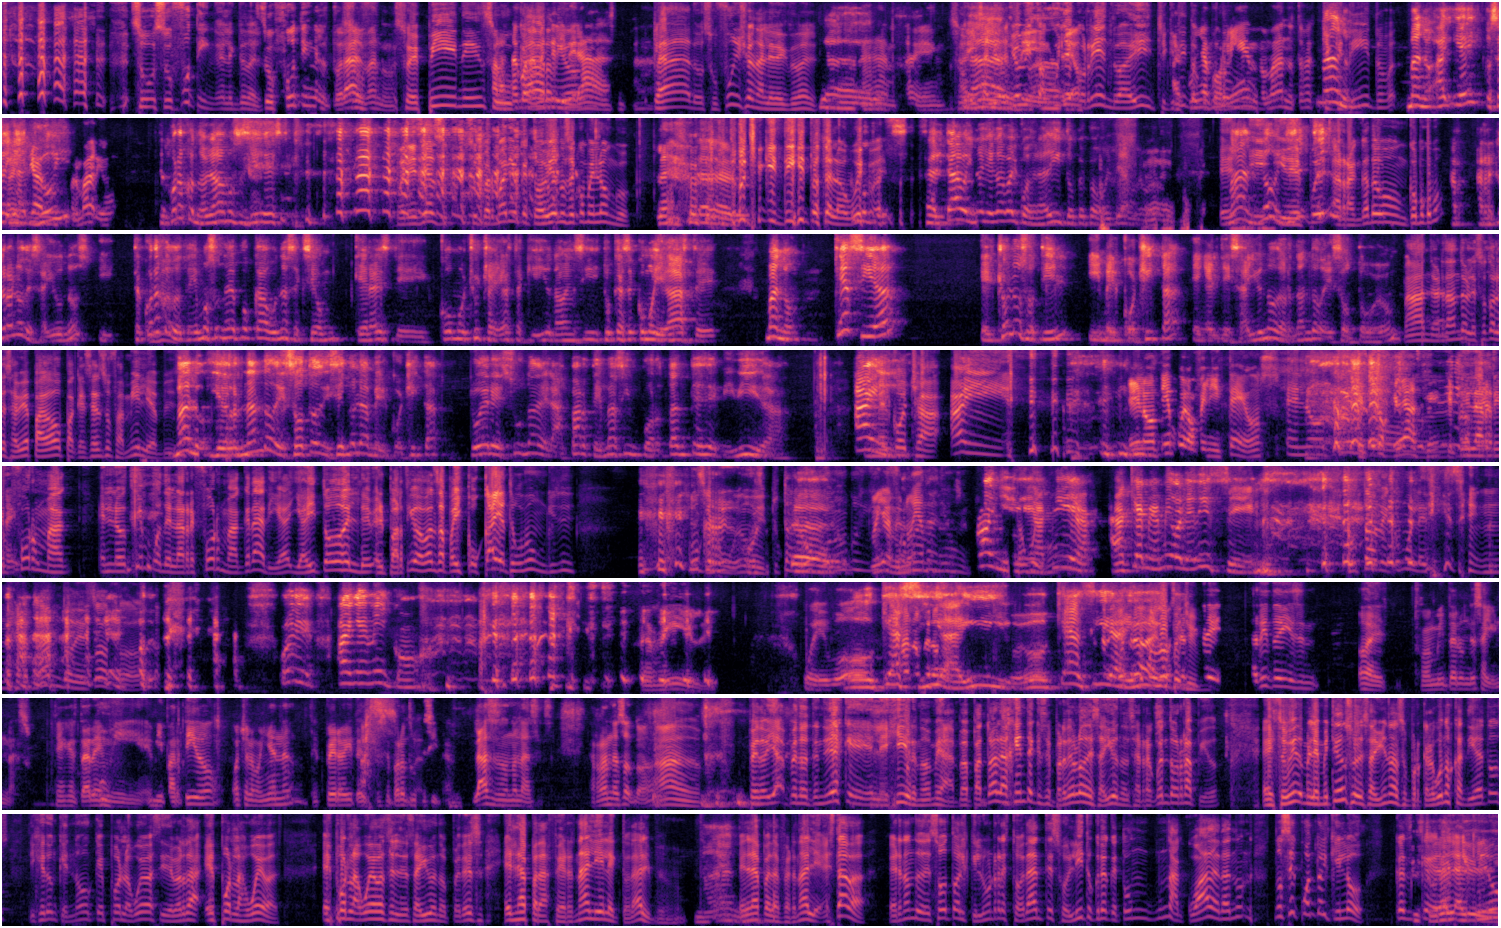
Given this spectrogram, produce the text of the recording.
Su, su footing electoral. Su footing electoral, su, mano. su spinning, su cardio. liberada. Claro, su funcional electoral. Ah, Claro. está bien. Su- Claro, salió yo he visto a Acuña corriendo ahí, chiquitito. Acuña corriendo, mano. Estaba Mano, Chiquitito. man. Mano, ahí, ahí, o sea, ya, yo hoy. ¿te acuerdas cuando hablábamos así de esto? Parecía su- Super Mario que todavía no se come el hongo. Claro. Todo chiquitito hasta las huevas. saltaba y no llegaba al cuadradito, Pepe, a golpearlo. Eh, Man, y, no, y y- después arrancaron, ¿cómo, cómo? Ar- Arrancaron los desayunos y ¿te acuerdas cuando teníamos una época, una sección que era este, cómo chucha llegaste aquí? Una vez sí, tú qué haces, cómo llegaste. Mano, ¿qué hacía el Cholo Sotil y Melcochita en el desayuno de Hernando de Soto, weón? Mano, Hernando Lesoto les había pagado para que sean su familia. pues. Mano, y Hernando de Soto diciéndole a Melcochita, tú eres una de las partes más importantes de mi vida. ¡Ay! En el cocha, ¡ay! En los tiempos de los filisteos. En los tiempos de la reforma, en los tiempos de la reforma agraria, y ahí todo el, de- el partido avanza país, cállate, huevón. ¿Qué- ¿Cómo que re-. Oye, tú estás loco, ¿no? No llames, no llames. Oye, aquí, a- aquí a mi amigo le dicen. Tú sabes cómo le dicen Hernando de Soto. Oye, ay, Nico. Terrible. Huevón, ¿qué Mano, hacía ahí, huevón? ¿Qué hacía ahí? A ti te dicen, oye, te voy a invitar un desayunazo. Tienes que estar en mi, en mi partido, 8 de la mañana, te espero ahí, te, te separo tu mesita. ¿La haces o no la haces? Hernando Soto, ¿no? Ah, pero ya, pero tendrías que elegir, ¿no? Mira, para toda la gente que se perdió los desayunos, se recuento rápido. Estuvi- le metieron su desayunazo porque algunos candidatos dijeron que no, que es por las huevas, y de verdad, es por las huevas. Es por las huevas el desayuno, pero es, es la parafernalia electoral. Es la parafernalia. Estaba Hernando de Soto, alquiló un restaurante solito, creo que todo un- una cuadra, no, no sé cuánto alquiló.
